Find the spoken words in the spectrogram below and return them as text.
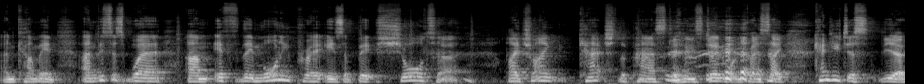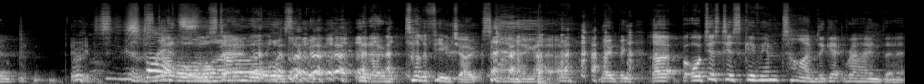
and come in, and this is where um, if the morning prayer is a bit shorter. I try and catch the pastor who's doing morning prayer and say, "Can you just, you know, Stonewall. stonewall us a bit, you know, tell a few jokes, kind of uh, uh, maybe, uh, but or just just give him time to get round there."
